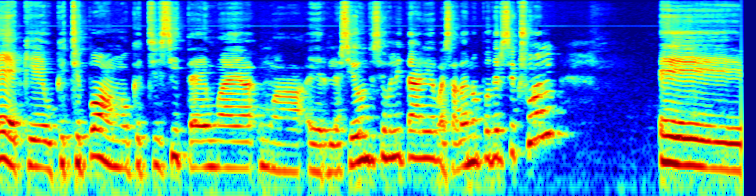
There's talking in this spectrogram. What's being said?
é que o que che pon, o que che cita é unha, unha eh, relación desigualitaria basada no poder sexual eh,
